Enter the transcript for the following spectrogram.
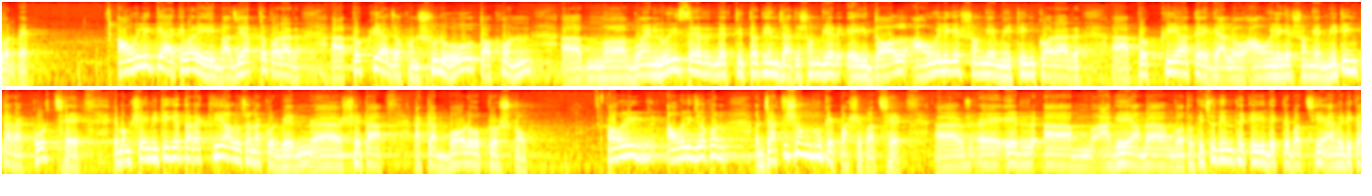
করবে। আওয়ামী লীগকে একেবারেই বাজেয়াপ্ত করার প্রক্রিয়া যখন শুরু, তখন গোয়েন লুইসের নেতৃত্বাধীন জাতিসংঘের এই দল আওয়ামী লীগের সঙ্গে মিটিং করার প্রক্রিয়াতে গেল। আওয়ামী লীগের সঙ্গে মিটিং তারা করছে এবং সেই মিটিংয়ে তারা কি আলোচনা করবেন সেটা একটা বড় প্রশ্ন। আওয়ামী লীগ আওয়ামী লীগ যখন জাতিসংঘকে পাশে পাচ্ছে এর আগে আমরা গত কিছুদিন থেকেই দেখতে পাচ্ছি আমেরিকা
